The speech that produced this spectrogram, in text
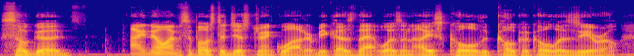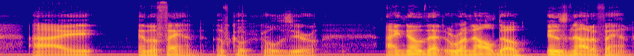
So good. I know I'm supposed to just drink water because that was an ice cold Coca Cola Zero. I am a fan of Coca Cola Zero. I know that Ronaldo is not a fan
